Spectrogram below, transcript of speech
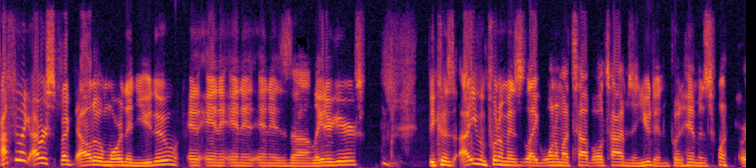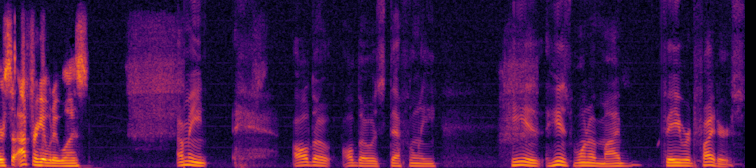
I feel like I respect Aldo more than you do in in in, in his uh, later years, because I even put him as like one of my top all times, and you didn't put him as one, or so, I forget what it was. I mean, Aldo Aldo is definitely he is he is one of my favorite fighters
